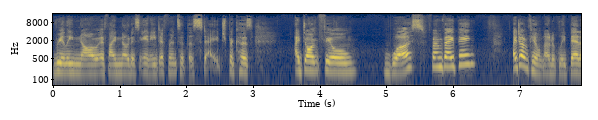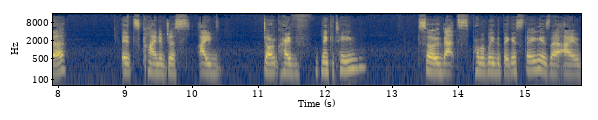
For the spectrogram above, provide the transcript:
really know if I notice any difference at this stage because I don't feel worse from vaping. I don't feel notably better. It's kind of just, I don't crave nicotine. So that's probably the biggest thing is that I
